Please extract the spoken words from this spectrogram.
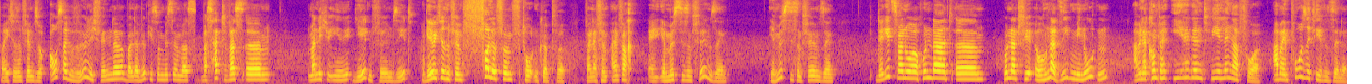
weil ich diesen Film so außergewöhnlich finde, weil da wirklich so ein bisschen was, was hat, was ähm, man nicht in jedem Film sieht, gebe ich diesem Film volle fünf Totenköpfe. Weil der Film einfach, ey, ihr müsst diesen Film sehen. Ihr müsst diesen Film sehen. Der geht zwar nur 100, ähm, 104, 107 Minuten, aber der kommt dann irgendwie länger vor aber im positiven Sinne.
